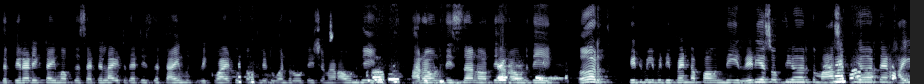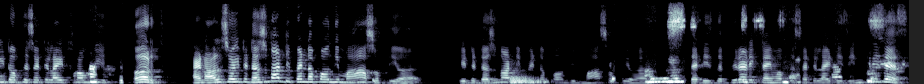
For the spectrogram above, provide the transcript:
the periodic time of the satellite. That is the time required to complete one rotation around the around the sun or the around the earth. It will be depend upon the radius of the earth mass of the earth and height of the satellite from the earth. And also it does not depend upon the mass of the earth. It does not depend upon the mass of the earth. That is the periodic time of the satellite is increases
